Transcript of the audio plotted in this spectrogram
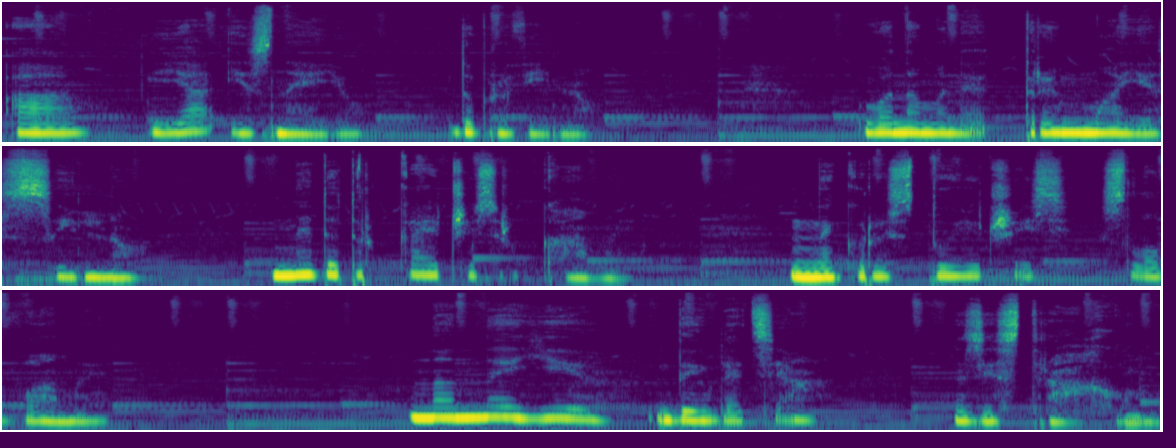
А я із нею добровільно. Вона мене тримає сильно, не доторкаючись руками, не користуючись словами. На неї дивляться зі страхом.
